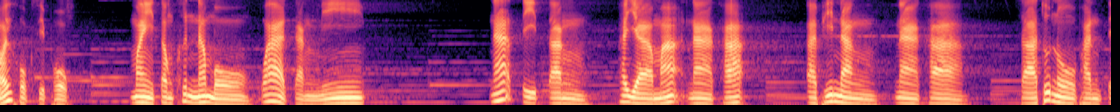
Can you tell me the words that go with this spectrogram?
2566 ไม่ต้องขึ้นนโมว่าดังนี้ณติตัง พยามะนาคะ อภินัง นาคา สาธุโนพันเต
